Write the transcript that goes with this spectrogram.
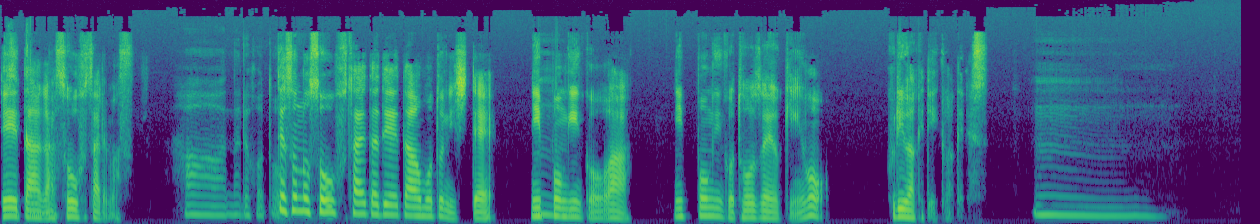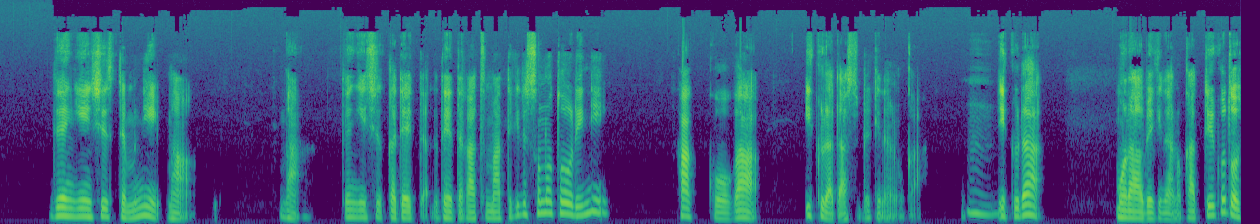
データが送付されます。はあ、なるほど。で、その送付されたデータをもとにして、日本銀行は日本銀行当座預金を振り分けていくわけです。うーん。全銀システムに、まあ、まあ、全銀出荷データ、データが集まってきて、その通りに、各行がいくら出すべきなのか、うん。いくらもらうべきなのかっていうことを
